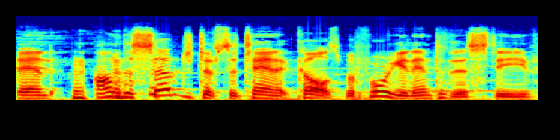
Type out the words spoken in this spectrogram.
And on the subject of satanic cults, before we get into this, Steve,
